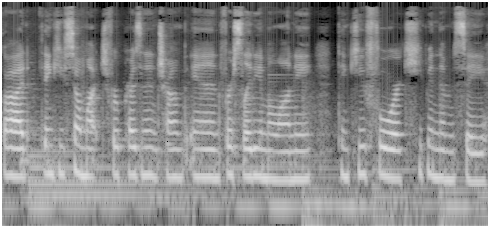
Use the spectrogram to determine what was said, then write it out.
God, thank you so much for President Trump and First Lady Melania. Thank you for keeping them safe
